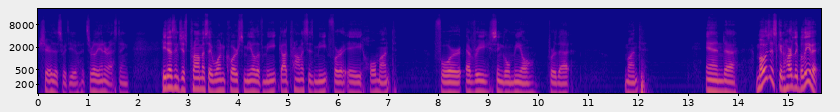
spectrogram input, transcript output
share this with you. It's really interesting. He doesn't just promise a one course meal of meat, God promises meat for a whole month for every single meal for that month. And uh, Moses can hardly believe it.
